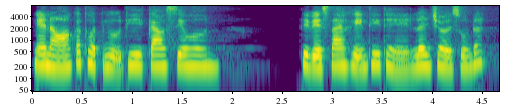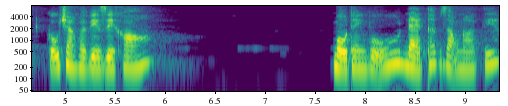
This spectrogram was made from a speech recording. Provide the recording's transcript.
Nghe nói các thuật ngự thi cao siêu hơn, thì việc sai khiến thi thể lên trời xuống đất cũng chẳng phải việc gì khó. Mộ thành vũ đè thấp giọng nói tiếp.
